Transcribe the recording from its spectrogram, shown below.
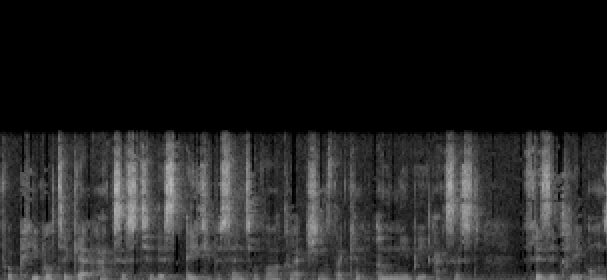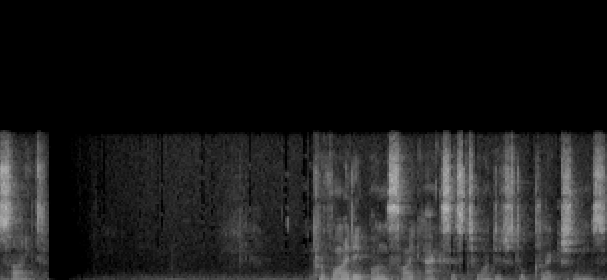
for people to get access to this 80% of our collections that can only be accessed physically on site. Providing on-site access to our digital collections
